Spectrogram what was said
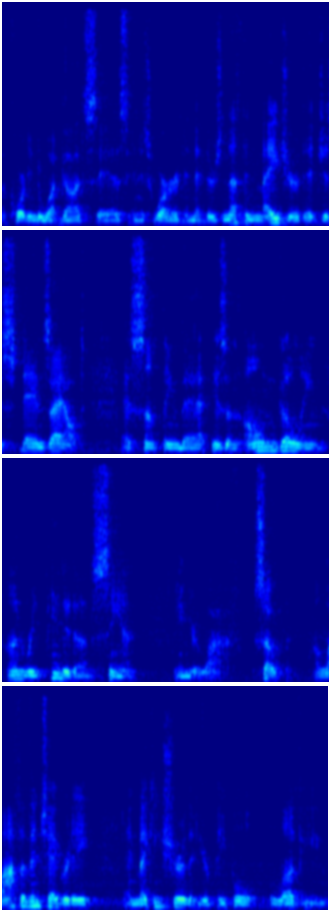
according to what God says in His Word, and that there's nothing major that just stands out as something that is an ongoing, unrepented of sin in your life. So, a life of integrity and making sure that your people love you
